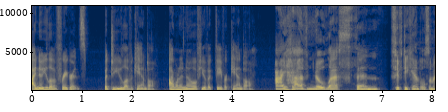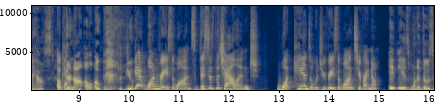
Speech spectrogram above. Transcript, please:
I know you love a fragrance but do you love a candle? I want to know if you have a favorite candle. I have no less than 50 candles in my house. Okay. They're not all open. you get one raise the wand. So this is the challenge. What candle would you raise the wand to right now? It is one of those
